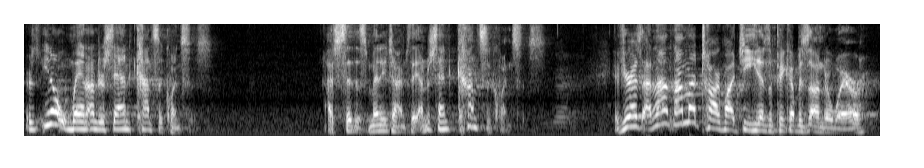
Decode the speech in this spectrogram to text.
There's, you know, men understand consequences. I've said this many times. They understand consequences. If you're, I'm not, I'm not talking about, gee, he doesn't pick up his underwear.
